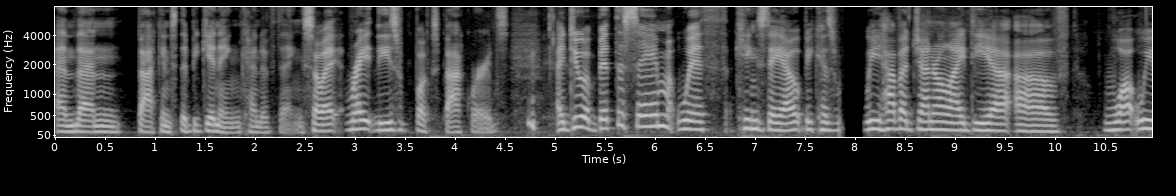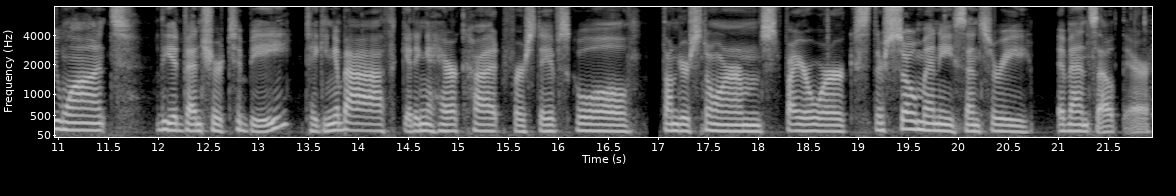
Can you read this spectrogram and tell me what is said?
and then back into the beginning kind of thing. So I write these books backwards. I do a bit the same with King's Day Out because we have a general idea of what we want the adventure to be taking a bath, getting a haircut, first day of school, thunderstorms, fireworks. There's so many sensory events out there.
